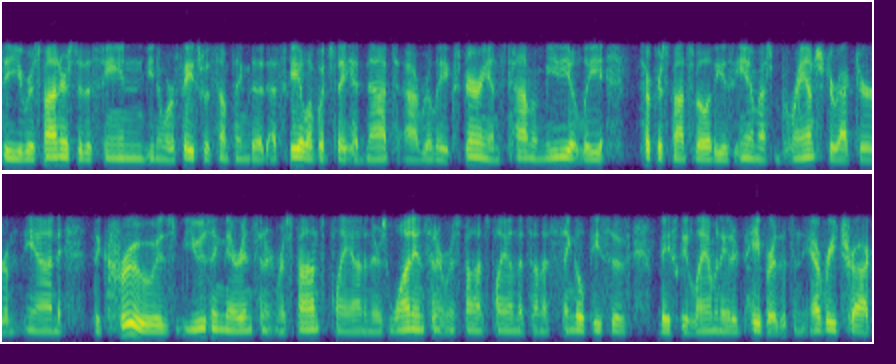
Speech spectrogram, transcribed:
the responders to the scene, you know, were faced with something that a scale of which they had not uh, really experienced. Tom immediately took responsibility as EMS branch director, and the crew is using their incident response plan. And there's one incident response plan that's on a single piece of basically laminated paper that's in every truck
